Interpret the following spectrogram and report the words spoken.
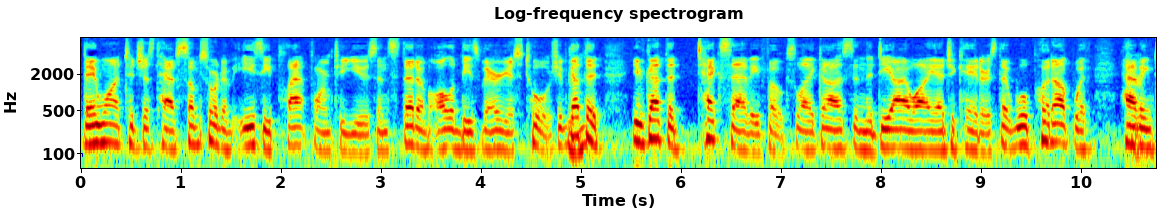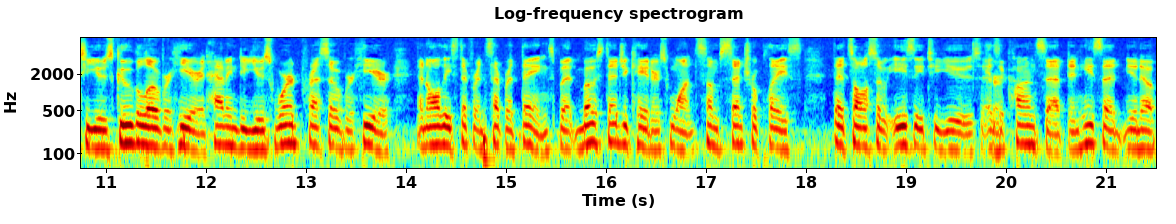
they want to just have some sort of easy platform to use instead of all of these various tools. You've got the you've got the tech savvy folks like us and the DIY educators that will put up with having to use Google over here and having to use WordPress over here and all these different separate things. But most educators want some central place that's also easy to use as a concept. And he said, you know,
